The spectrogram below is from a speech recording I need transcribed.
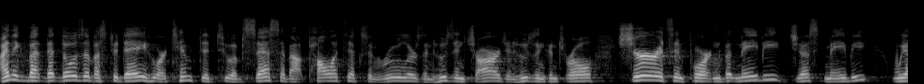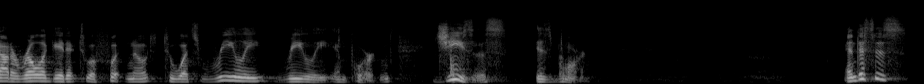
I think about that those of us today who are tempted to obsess about politics and rulers and who's in charge and who's in control, sure, it's important, but maybe, just maybe, we ought to relegate it to a footnote to what's really, really important. Jesus is born. And this is,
